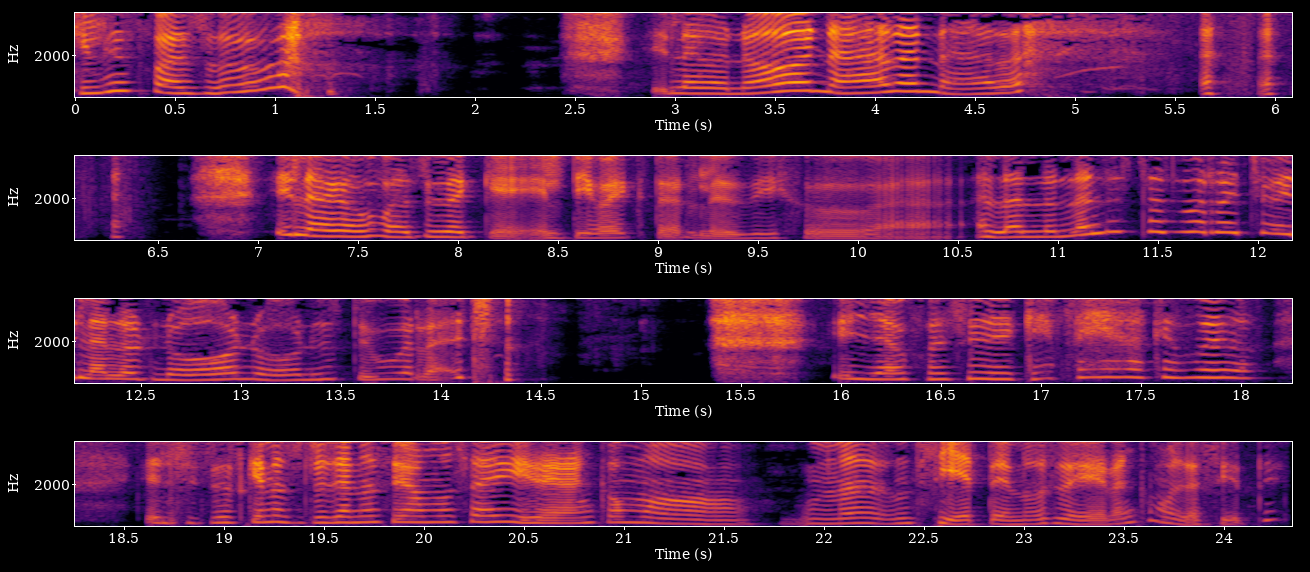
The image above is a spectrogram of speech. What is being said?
¿qué les pasó? Y luego, no, nada, nada. Y luego fue así de que el tío Héctor les dijo a, a Lalo, Lalo, ¿estás borracho? Y Lalo, no, no, no estoy borracho. Y ya fue así de, ¿qué pedo, qué pedo? El chiste es que nosotros ya nos íbamos a ir, eran como una, un siete, no sé, eran como las siete.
